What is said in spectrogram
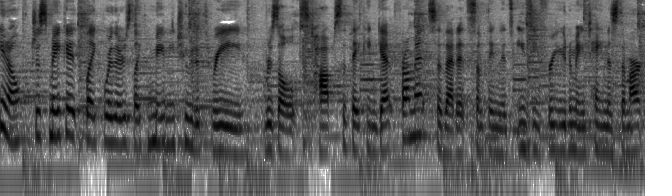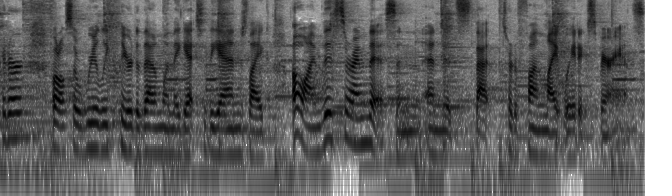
you know, just make it like where there's like maybe two to three results tops that they can get from it so that it's something that's easy for you to maintain as the marketer, but also really clear to them when they get to the end, like, oh, I'm this or I'm this. And, and it's that sort of fun, lightweight experience.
